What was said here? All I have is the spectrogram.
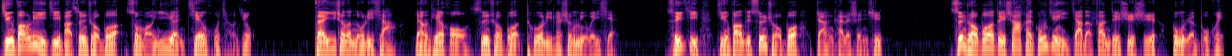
警方立即把孙守波送往医院监护抢救。在医生的努力下，两天后，孙守波脱离了生命危险。随即，警方对孙守波展开了审讯。孙守波对杀害龚静一家的犯罪事实供认不讳。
